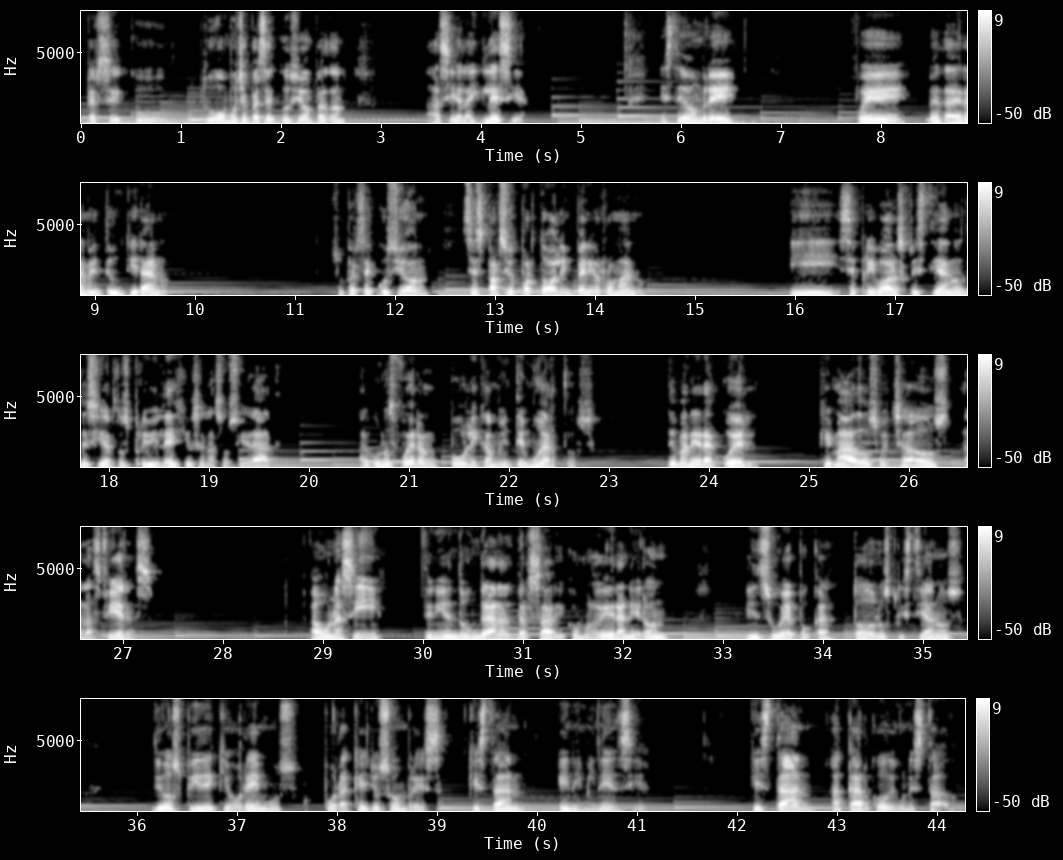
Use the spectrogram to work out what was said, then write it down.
tuvo mucha persecución perdón, hacia la iglesia. Este hombre fue verdaderamente un tirano. Su persecución se esparció por todo el imperio romano y se privó a los cristianos de ciertos privilegios en la sociedad. Algunos fueron públicamente muertos, de manera cruel, quemados o echados a las fieras. Aún así, teniendo un gran adversario como lo era Nerón, en su época todos los cristianos, Dios pide que oremos por aquellos hombres que están en eminencia, que están a cargo de un Estado.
